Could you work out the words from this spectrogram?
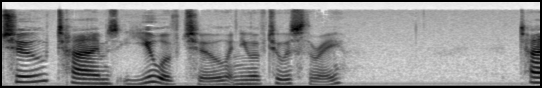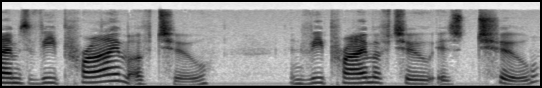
2 times u of 2 and u of 2 is 3 times v prime of 2 and v prime of 2 is 2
